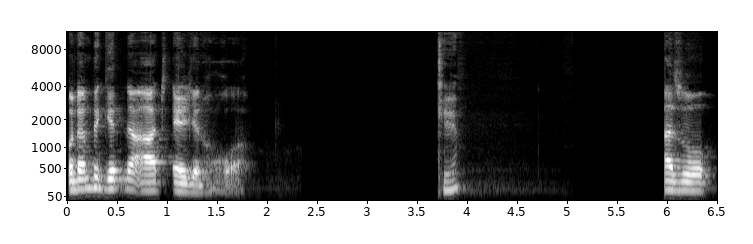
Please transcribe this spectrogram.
Und dann beginnt eine Art Alien-Horror. Okay. Also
